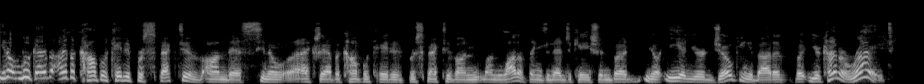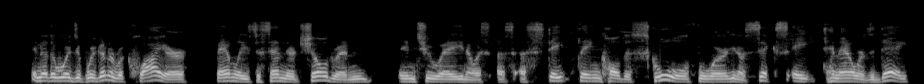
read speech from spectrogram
You know, look, I have, I have a complicated perspective on this. You know, actually, I have a complicated perspective on on a lot of things in education. But you know, Ian, you're joking about it, but you're kind of right. In other words, if we're going to require families to send their children into a you know a, a, state thing called a school for you know six, eight, ten hours a day,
